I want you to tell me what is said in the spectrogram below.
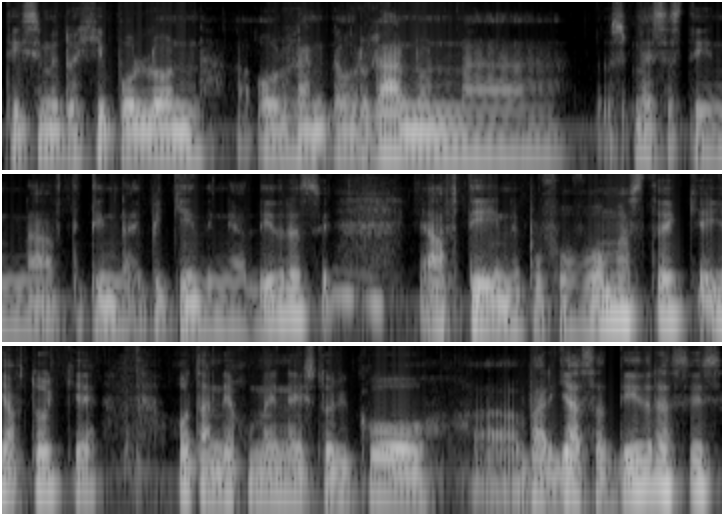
τη συμμετοχή πολλών οργάνων μέσα στην αυτή την επικίνδυνη αντίδραση. Αυτή είναι που φοβόμαστε και γι' αυτό και όταν έχουμε ένα ιστορικό βαριάς αντίδρασης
